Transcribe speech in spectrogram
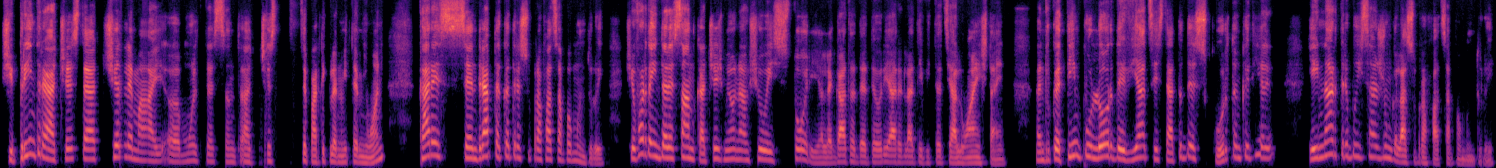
și printre acestea cele mai uh, multe sunt aceste particule numite mioni, care se îndreaptă către suprafața Pământului. Și e foarte interesant că acești mioni au și o istorie legată de teoria relativității a lui Einstein, pentru că timpul lor de viață este atât de scurt încât el, ei n-ar trebui să ajungă la suprafața Pământului.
